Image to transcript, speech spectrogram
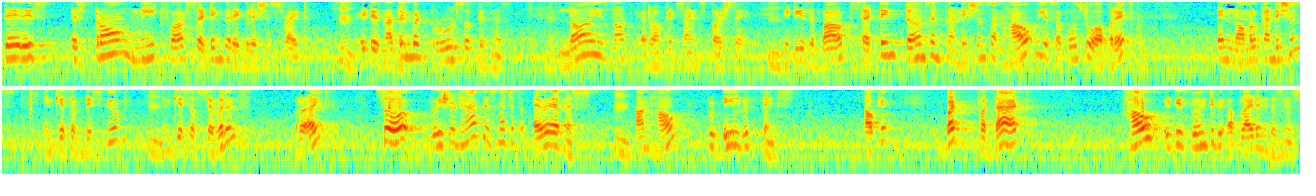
there is a strong need for setting the regulations right Hmm. it is nothing Right. but rules of business law is not a rocket science per se Hmm. it is about setting terms and conditions on how we are supposed to operate in normal conditions in case of dispute Hmm. in case of severance right so we should have this much of awareness Hmm. on how to deal with things okay but for that how it is going to be applied in business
